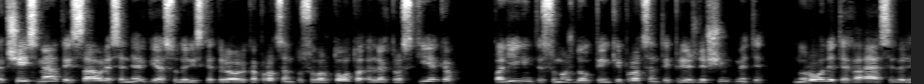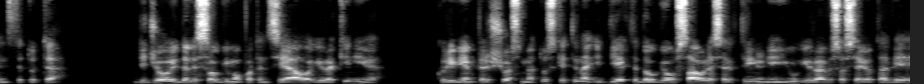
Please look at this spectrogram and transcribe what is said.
kad šiais metais saulės energija sudarys 14 procentų suvartoto elektros kiekio, palyginti su maždaug 5 procentai prieš dešimtmetį, nurodė THE Silver institute. Didžioji dalis augimo potencialo yra Kinijoje, kuri vien per šiuos metus ketina įdėkti daugiau saulės elektrinių nei jų yra visose JOTV.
